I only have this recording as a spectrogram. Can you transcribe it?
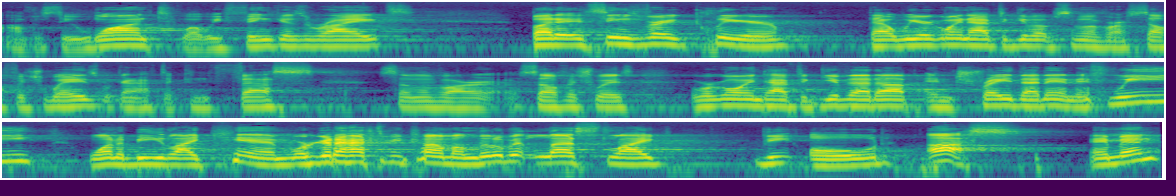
obviously want, what we think is right. But it seems very clear that we are going to have to give up some of our selfish ways. We're going to have to confess some of our selfish ways. We're going to have to give that up and trade that in. If we want to be like him, we're going to have to become a little bit less like the old us. Amen?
